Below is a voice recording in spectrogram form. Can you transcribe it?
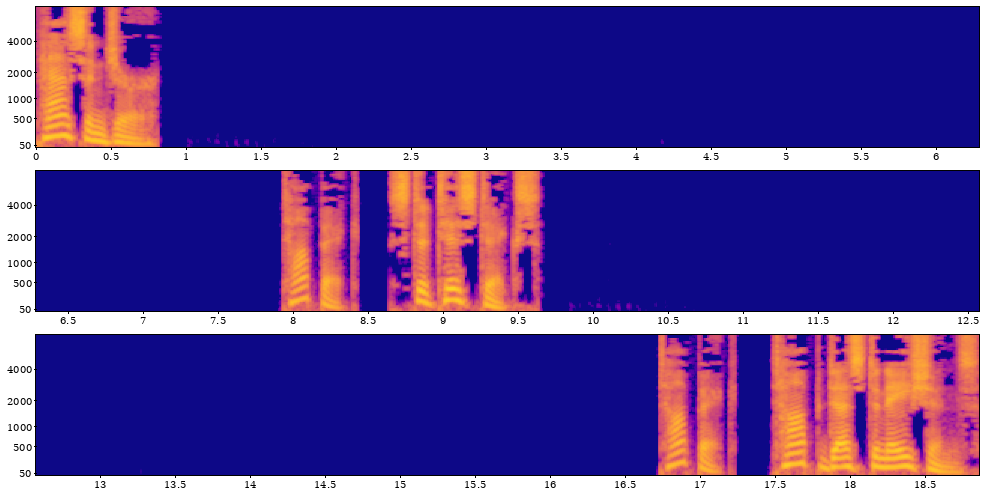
Passenger Topic: Statistics. Topic: Top destinations.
